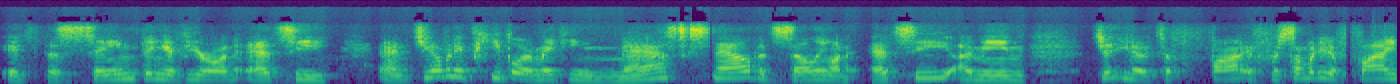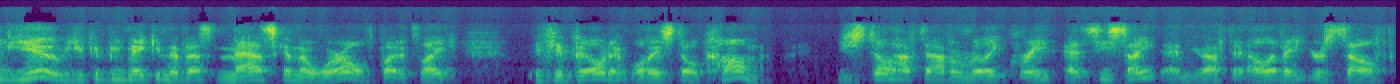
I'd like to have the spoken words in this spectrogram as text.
It's the same thing if you're on Etsy. And do you know how many people are making masks now that's selling on Etsy? I mean, you know, to find for somebody to find you, you could be making the best mask in the world, but it's like if you build it, will they still come? You still have to have a really great Etsy site, and you have to elevate yourself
